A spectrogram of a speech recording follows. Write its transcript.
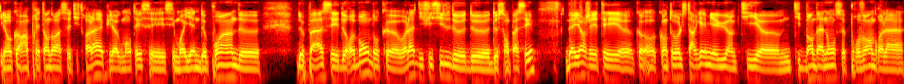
Il est encore un prétendant à ce titre-là et puis il a augmenté ses, moyennes de points, de, passes et de rebonds. Donc voilà, difficile de, s'en passer. D'ailleurs, j'ai été quand, au All-Star Game, il y a eu un petit, une petite bande-annonce pour vendre la,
